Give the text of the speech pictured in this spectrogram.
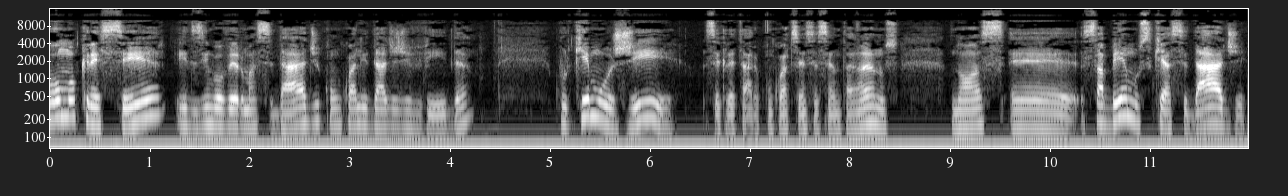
como crescer e desenvolver uma cidade com qualidade de vida. Porque Mogi, secretário, com 460 anos, nós é, sabemos que a cidade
